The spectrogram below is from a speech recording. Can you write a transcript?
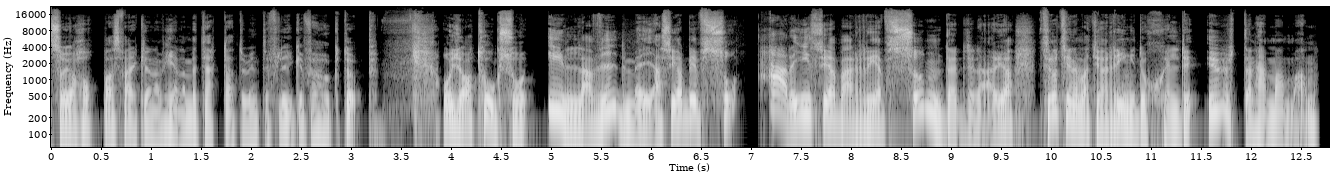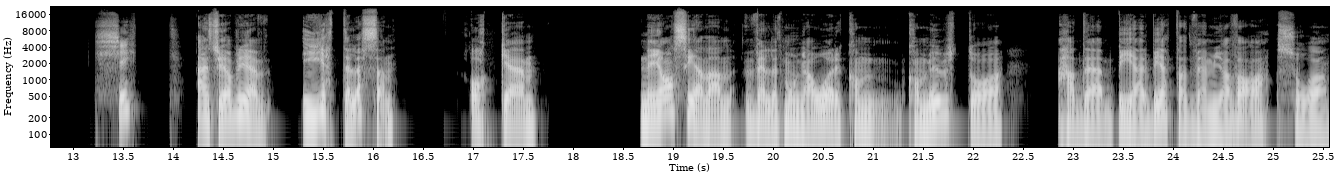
Så jag hoppas verkligen av hela mitt hjärta att du inte flyger för högt upp. Och jag tog så illa vid mig. Alltså jag blev så arg så jag bara rev sönder det där. Jag tror till och med att jag ringde och skällde ut den här mamman. Shit. Alltså jag blev jätteledsen. Och eh, när jag sedan väldigt många år kom, kom ut och hade bearbetat vem jag var så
